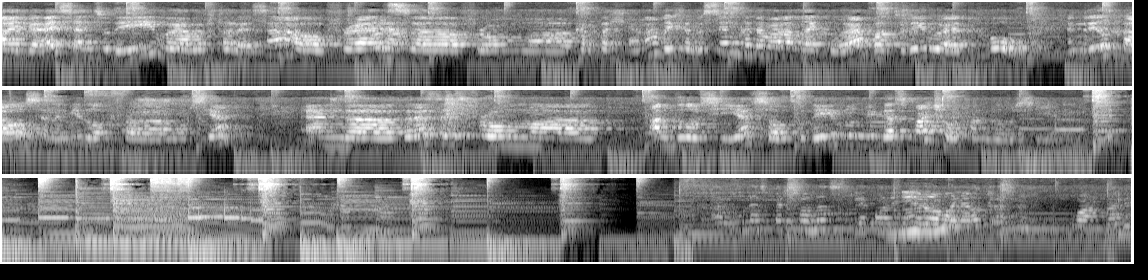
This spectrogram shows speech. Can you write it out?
Hi guys, and today we are with Teresa, our friends uh, from uh, Cartagena. We have the same catamaran like we are, but today we are at home in real house in the middle of uh, Murcia. And uh, Teresa is from uh, Andalusia, so today will be gazpacho of Andalusia. Algunas personas le ponen Mhm. hierbabuena, otras no. ¿Vale?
